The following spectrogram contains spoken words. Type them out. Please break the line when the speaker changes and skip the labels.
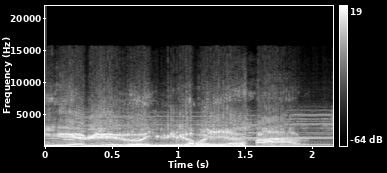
I will have.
